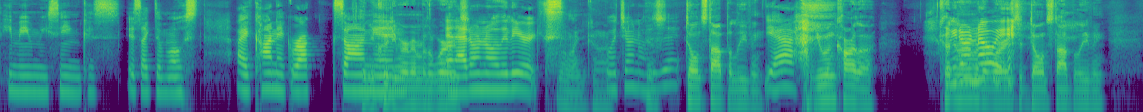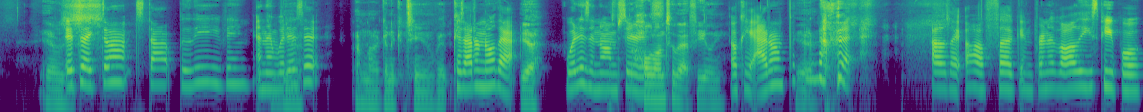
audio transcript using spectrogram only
he made me sing because it's like the most iconic rock song, and you couldn't even remember the words. and I don't know the lyrics. Oh my god! One was It's it? Don't stop believing. Yeah. You and Carla couldn't remember the words to "Don't stop believing." It was. It's like don't stop believing, and then what Yeah. is it? I'm not gonna continue, but Because I don't know that. yeah, What is it? No, I'm serious. hold on to that feeling. Okay, I don't fucking Yeah. know that. I was like, oh fuck, in front of all these people.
